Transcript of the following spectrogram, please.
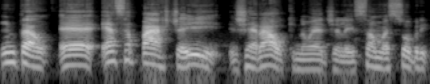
Então, é, essa parte aí, geral, que não é de eleição, mas sobre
